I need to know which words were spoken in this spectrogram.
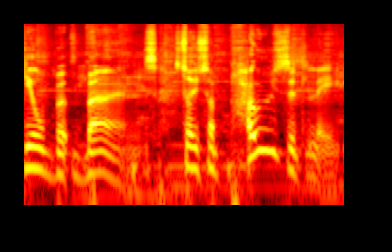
Gilbert Burns. So supposedly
